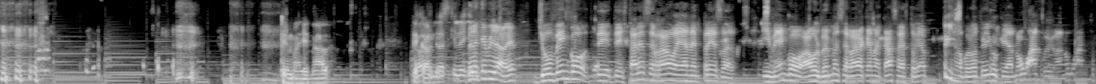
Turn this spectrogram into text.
Te imaginas. Te no, que elegir Pero es que mira, eh, yo vengo de, de estar encerrado allá en la empresa y vengo a volverme a encerrar acá en la casa. Estoy a pija, pero te digo que ya no aguanto, ya no aguanto.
